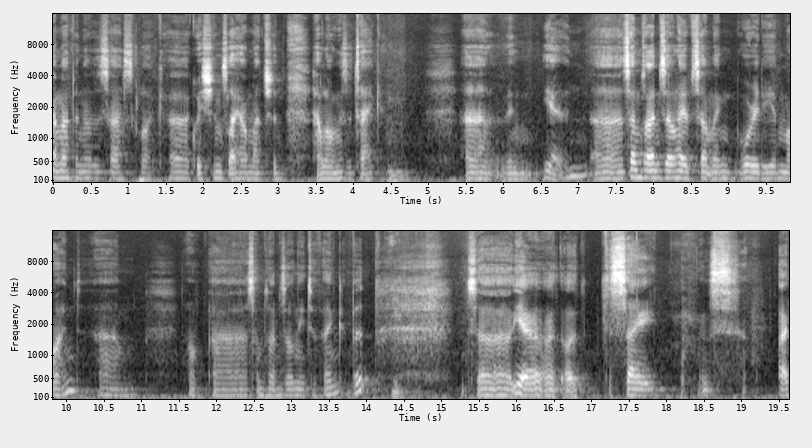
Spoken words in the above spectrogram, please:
come up and they'll just ask like uh, questions like how much and how long does it take. Mm. Uh, then yeah, uh, sometimes they'll have something already in mind. Um, uh, sometimes they'll need to think a bit. yeah uh, yeah, I, I just say it's I,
